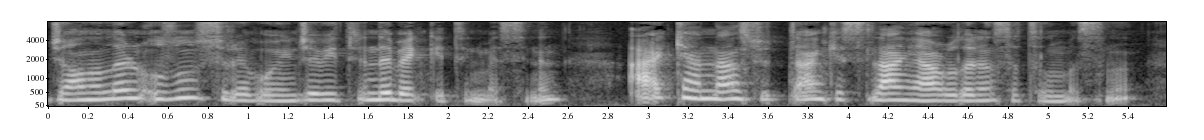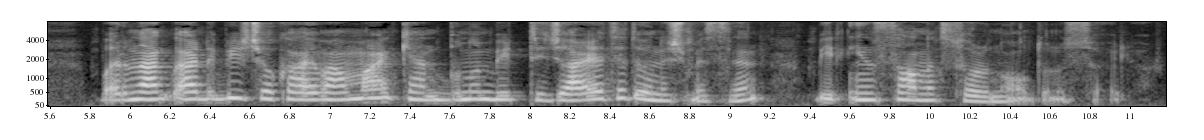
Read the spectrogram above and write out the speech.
canlıların uzun süre boyunca vitrinde bekletilmesinin, erkenden sütten kesilen yavruların satılmasının, barınaklarda birçok hayvan varken bunun bir ticarete dönüşmesinin bir insanlık sorunu olduğunu söylüyor.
